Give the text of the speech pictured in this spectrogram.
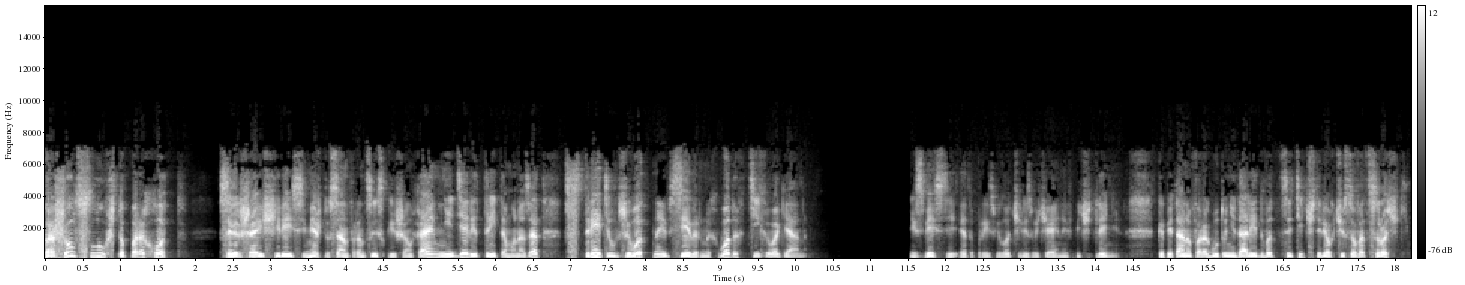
прошел слух, что пароход, совершающий рейсы между Сан-Франциско и Шанхаем, недели три тому назад встретил животное в северных водах Тихого океана. Известие это произвело чрезвычайное впечатление. Капитану Фарагуту не дали 24 часов отсрочки.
